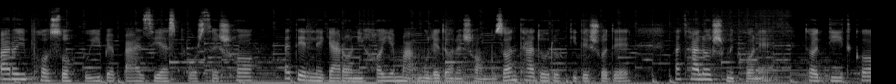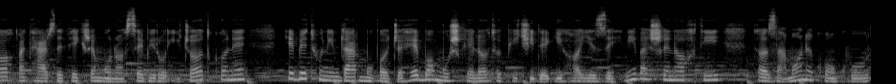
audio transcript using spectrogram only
برای پاسخگویی به بعضی از پرسشها و دلنگرانی های معمول دانش آموزان تدارک دیده شده و تلاش می‌کنه تا دیدگاه و طرز فکر مناسبی رو ایجاد کنه که بتونیم در مواجهه با مشکلات و پیچیدگی های ذهنی و شناختی تا زمان کنکور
